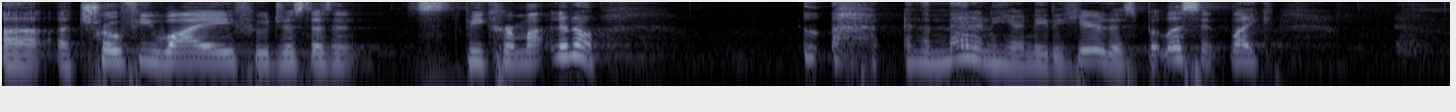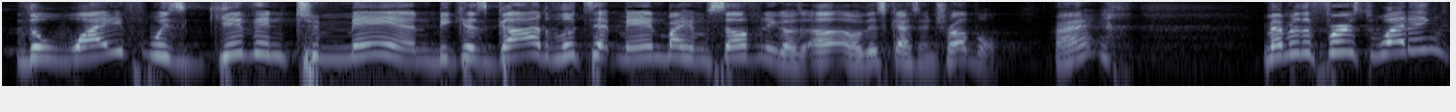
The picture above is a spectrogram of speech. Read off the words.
a, a trophy wife who just doesn't speak her mind. No, no. And the men in here need to hear this, but listen, like, the wife was given to man because God looked at man by himself and he goes, uh oh, this guy's in trouble, right? Remember the first wedding?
